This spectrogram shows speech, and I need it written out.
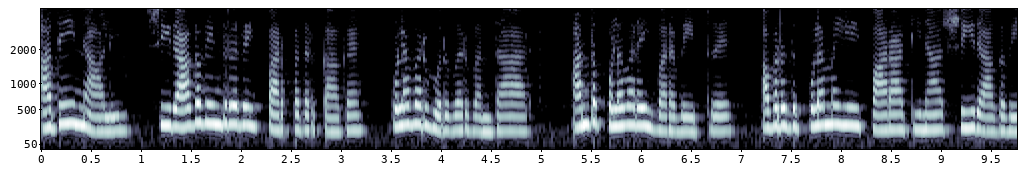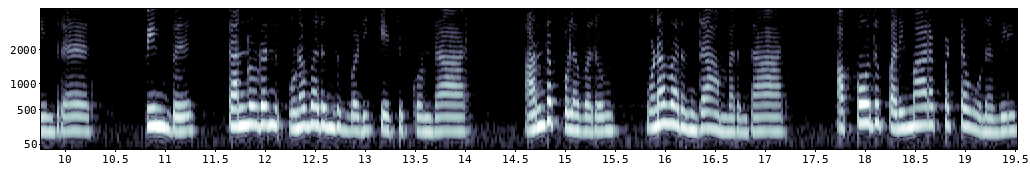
அதே நாளில் ஸ்ரீ ராகவேந்திரரை பார்ப்பதற்காக புலவர் ஒருவர் வந்தார். அந்த புலவரை வரவேற்று அவரது புலமையை பாராட்டினார் ஸ்ரீ ராகவேந்திரர். பின்பு தன்னுடன் உணவருந்தும்படி கேட்டுக்கொண்டார் அந்த புலவரும் உணவருந்த அமர்ந்தார். அப்போது பரிமாறப்பட்ட உணவில்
